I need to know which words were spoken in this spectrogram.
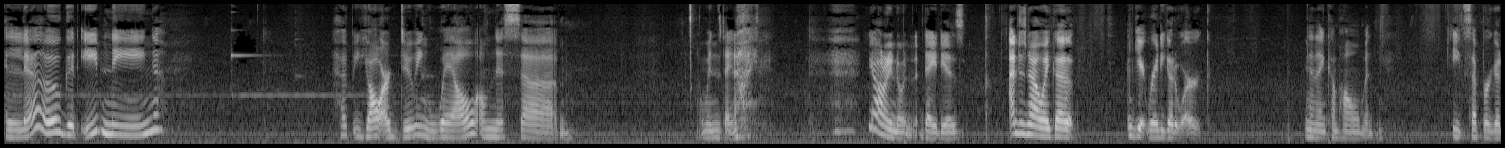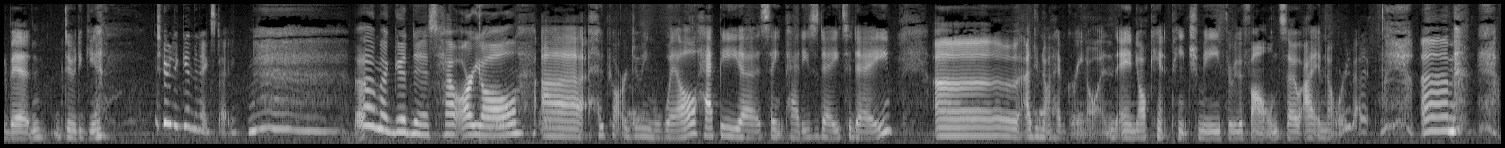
Hello, good evening. Hope y'all are doing well on this um, Wednesday night. y'all don't even know what day it is. I just know I wake up, get ready, go to work, and then come home and eat supper, go to bed, and do it again. do it again the next day. Oh my goodness, how are y'all? Uh, hope y'all are doing well. Happy uh, St. Patty's Day today. Uh, I do not have green on, and y'all can't pinch me through the phone, so I am not worried about it. Um,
